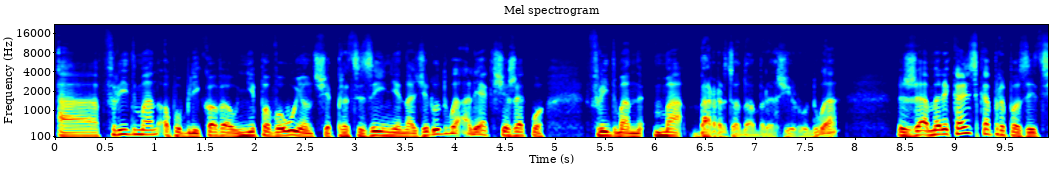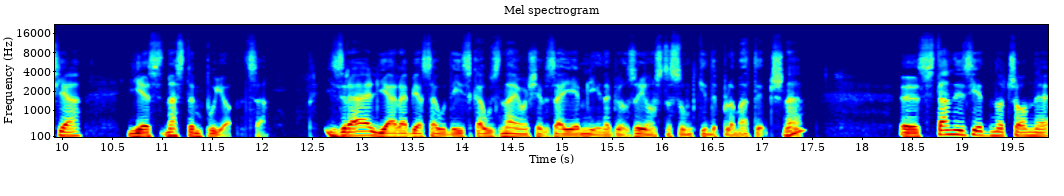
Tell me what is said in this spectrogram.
a Friedman opublikował, nie powołując się precyzyjnie na źródła, ale jak się rzekło, Friedman ma bardzo dobre źródła, że amerykańska propozycja jest następująca. Izrael i Arabia Saudyjska uznają się wzajemnie i nawiązują stosunki dyplomatyczne. E, Stany Zjednoczone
